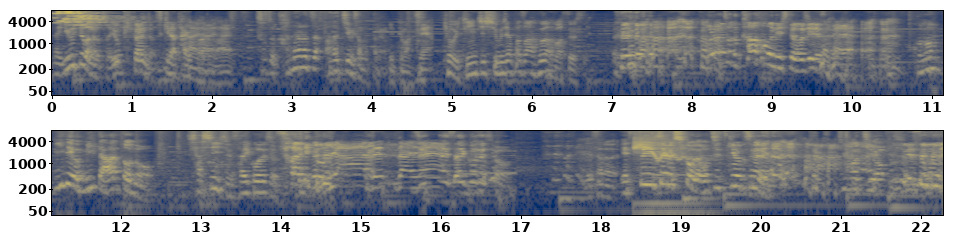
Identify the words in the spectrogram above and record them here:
YouTuber なんかさよく聞かれるじゃん好きなタイプはとか、はいはいはい。そうすると必ず足立由美さんだったのよ。言ってますね。今日一日渋ジャパさんふわふわするっす。これはちょっと家宝にしてほしいですね。このビデオ見た後の写真集最高でしょ。最高。いやー絶対絶対ね最高でしょ。いやそのエッセンシャル思考で落ち着けようとしないで 気持ちを。ですもんね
